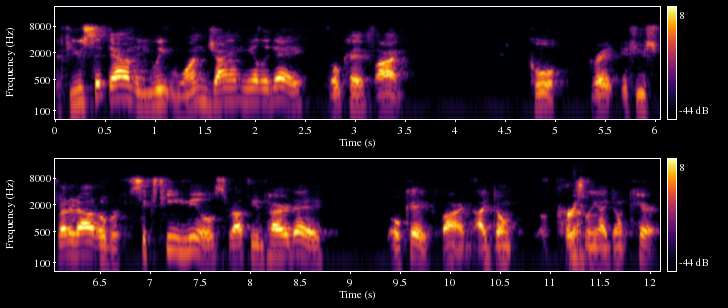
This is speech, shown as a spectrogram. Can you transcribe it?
If you sit down and you eat one giant meal a day, okay, fine. Cool, great. If you spread it out over 16 meals throughout the entire day, okay, fine. I don't, personally, I don't care.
